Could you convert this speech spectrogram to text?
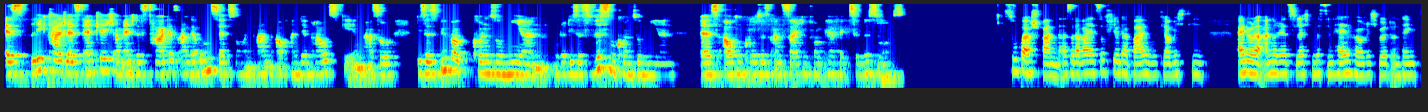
es liegt halt letztendlich am Ende des Tages an der Umsetzung und an, auch an dem Rausgehen. Also dieses Überkonsumieren oder dieses Wissen konsumieren ist auch ein großes Anzeichen vom Perfektionismus. Super spannend. Also da war jetzt so viel dabei, wo, glaube ich, die eine oder andere jetzt vielleicht ein bisschen hellhörig wird und denkt,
